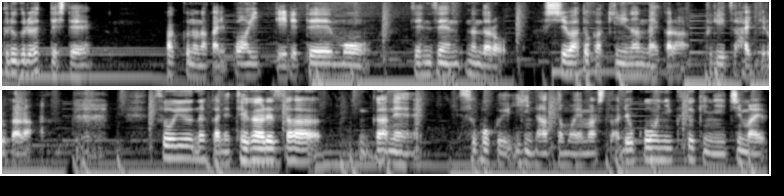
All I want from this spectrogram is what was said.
ぐるぐるってしてバッグの中にポイって入れてもう全然なんだろうシワとか気になんないからプリーツ入ってるから。そういうなんかね手軽さがねすごくいいなと思いました。旅行に行く時に1枚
